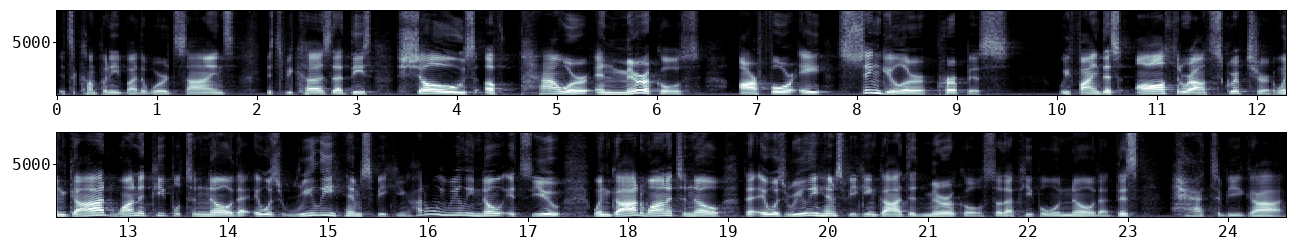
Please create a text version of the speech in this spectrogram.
it's accompanied by the word signs. It's because that these shows of power and miracles are for a singular purpose. We find this all throughout Scripture. When God wanted people to know that it was really Him speaking, how do we really know it's you? When God wanted to know that it was really Him speaking, God did miracles so that people would know that this had to be God.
